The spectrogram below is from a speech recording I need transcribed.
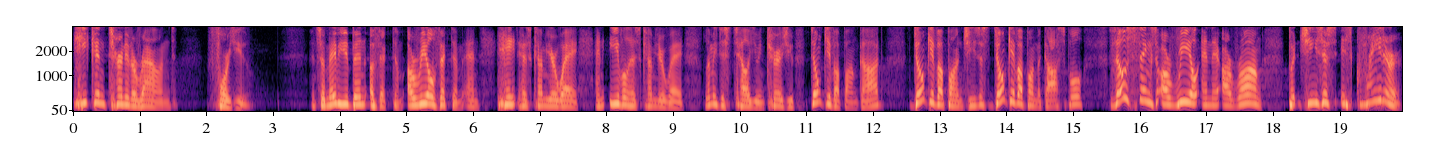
he can turn it around for you. And so maybe you've been a victim, a real victim, and hate has come your way and evil has come your way. Let me just tell you, encourage you don't give up on God. Don't give up on Jesus. Don't give up on the gospel. Those things are real and they are wrong, but Jesus is greater.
